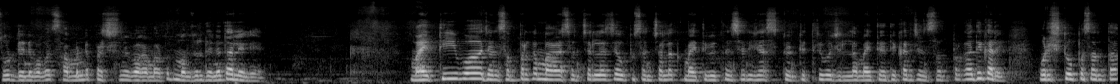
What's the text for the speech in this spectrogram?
सूट देण्याबाबत सामान्य प्रशिक्षण विभागामार्फत मंजूर देण्यात आलेली आहे. माहिती व जनसंपर्क महासंचालनाचे उपसंचालक माहिती वेतन श्रेणी एस ट्वेंटी थ्री व जिल्हा माहिती अधिकारी जनसंपर्क अधिकारी वरिष्ठ उपसंता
